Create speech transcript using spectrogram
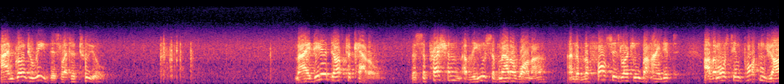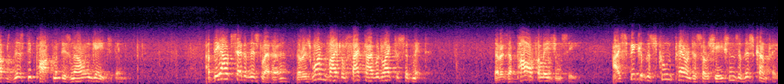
I'm going to read this letter to you. My dear Dr. Carroll, the suppression of the use of marijuana and of the forces lurking behind it are the most important jobs this department is now engaged in. At the outset of this letter, there is one vital fact I would like to submit. There is a powerful agency. I speak of the school parent associations of this country,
